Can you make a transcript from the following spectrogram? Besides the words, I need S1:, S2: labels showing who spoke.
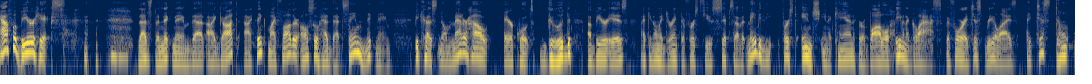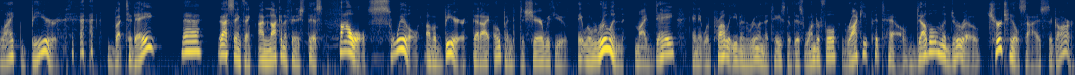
S1: Half a Beer Hicks. That's the nickname that I got. I think my father also had that same nickname because no matter how air quotes good a beer is, I can only drink the first few sips of it, maybe the first inch in a can or a bottle, even a glass, before I just realize I just don't like beer. but today, nah, Ah, same thing. I'm not going to finish this foul swill of a beer that I opened to share with you. It will ruin my day, and it would probably even ruin the taste of this wonderful Rocky Patel Double Maduro Churchill size cigar.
